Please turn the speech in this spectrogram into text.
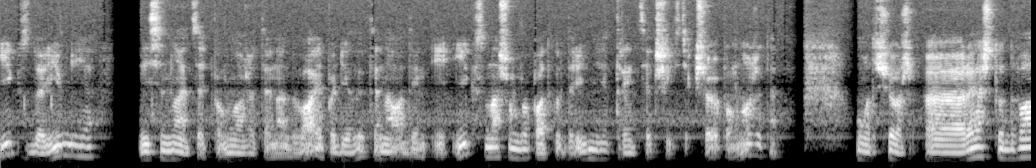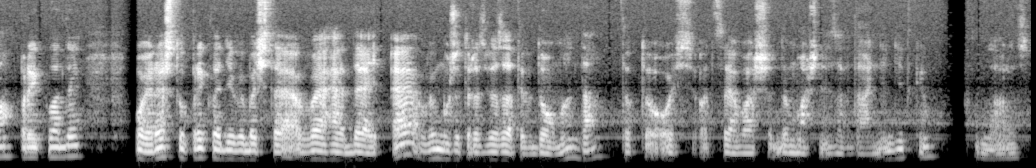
x дорівнює 18 помножити на 2 і поділити на 1. І x в нашому випадку дорівнює 36, якщо ви помножите. От що ж, е, решту два приклади. Ой, решту прикладів, вибачте, В, Г, Д Е ви можете розв'язати вдома. Да? Тобто ось оце ваше домашнє завдання, дітки. Зараз.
